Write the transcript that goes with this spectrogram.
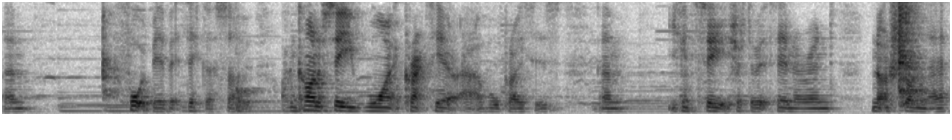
um, I thought it'd be a bit thicker, so I can kind of see why it cracked here out of all places. Um, you can see it's just a bit thinner and not as strong there,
